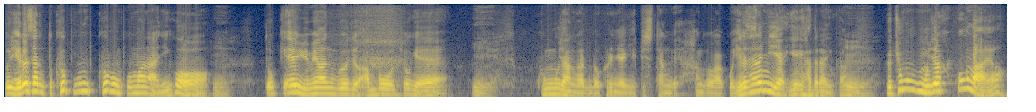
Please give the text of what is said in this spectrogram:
또 여러 사람 또 그분 그분뿐만 아니고 예, 또꽤 유명한 그저 안보 쪽에 예, 국무장관도 그런 얘기 비슷한 거한것 같고 여러 사람이 얘기하더라니까. 예, 그 중국 문제가 꼭 나와요.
